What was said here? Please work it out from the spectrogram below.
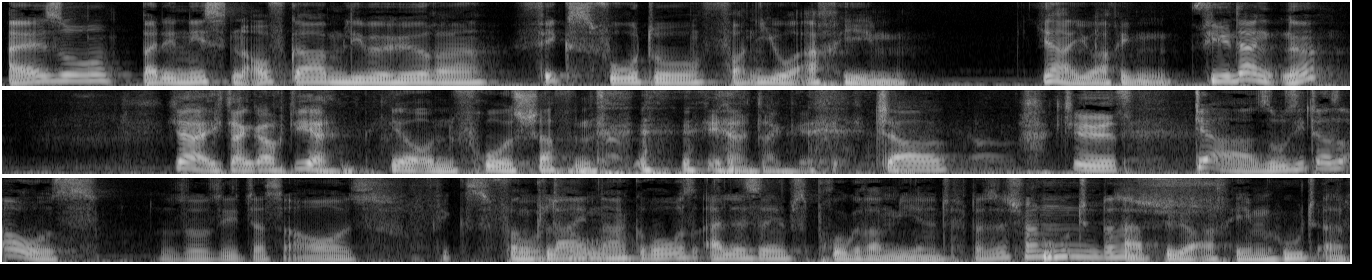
Also bei den nächsten Aufgaben, liebe Hörer, Fixfoto von Joachim. Ja, Joachim, vielen Dank, ne? Ja, ich danke auch dir. Ja, und frohes Schaffen. Ja, danke. Ciao. Tschüss. Ja, so sieht das aus. So sieht das aus. Fix Von Foto. klein nach groß, alles selbst programmiert. Das ist schon. Hut das ab, ist, Joachim, Hut ab.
